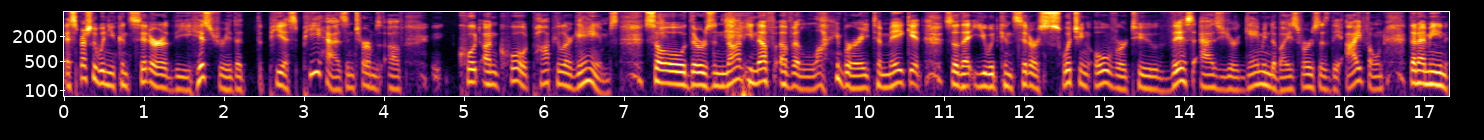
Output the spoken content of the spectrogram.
especially when you consider the history that the PSP has in terms of quote unquote popular games. So there's not enough of a library to make it so that you would consider switching over to this as your gaming device versus the iPhone. That I mean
